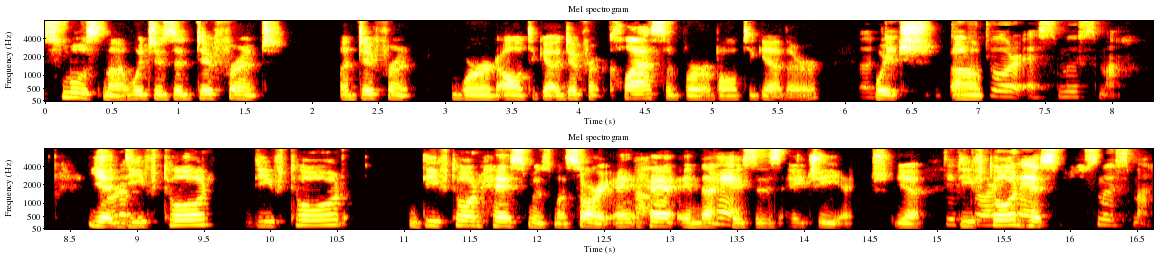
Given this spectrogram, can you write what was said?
smusma, which is a different a different word altogether, a different class of verb altogether. So which diftor um, es musma. Yeah, diftor, diftor Diftor hesmusma. Sorry, oh, he, in that case is H E H. Yeah. Diftor hesmusma.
